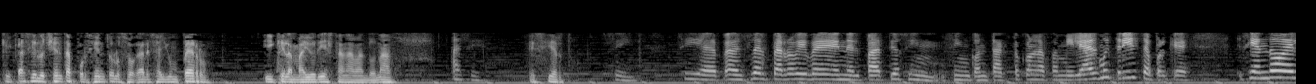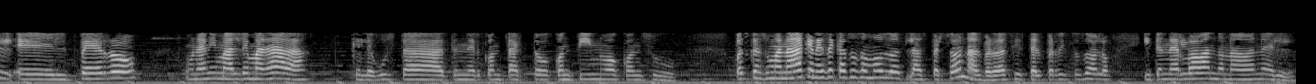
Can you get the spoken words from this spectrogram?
que casi el 80% de los hogares hay un perro y que la mayoría están abandonados. Así es. ¿Es cierto? Sí. Sí, a veces el perro vive en el patio sin, sin contacto con la familia. Es muy triste porque siendo el, el perro un animal de manada que le gusta tener contacto continuo con su pues con su manada que en ese caso somos las personas, ¿verdad? Si está el perrito solo y tenerlo abandonado en el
